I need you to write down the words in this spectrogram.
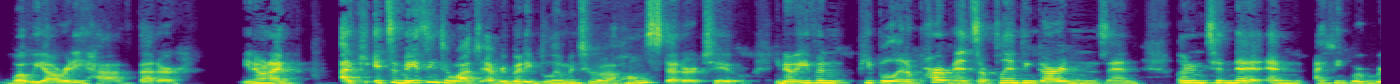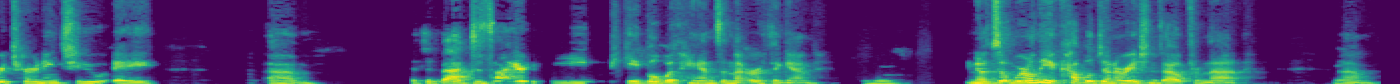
what we already have better. You know and i I, it's amazing to watch everybody bloom into a homesteader too. You know, even people in apartments are planting gardens and learning to knit. And I think we're returning to a um, it's a back desire to be people with hands in the earth again. Mm-hmm. You know, so we're only a couple generations out from that. Yeah. Um,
